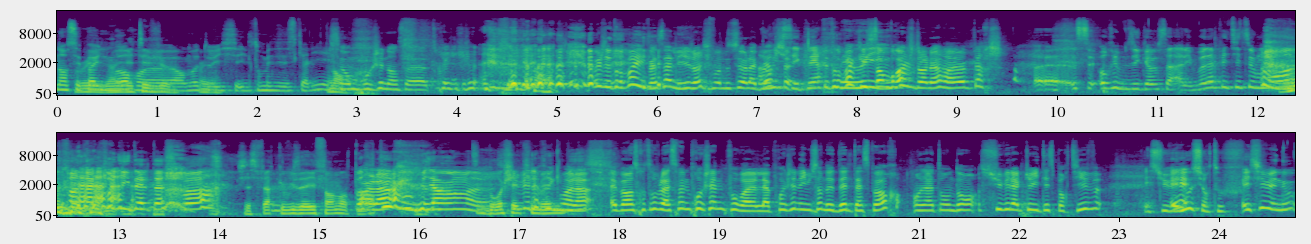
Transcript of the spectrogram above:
Non, c'est Oui, pas il- une il mort était euh, en mode oui. il, il est tombé des escaliers. Il s'est embrouché dans sa truc. Moi j'ai trop peur, il fait ça, les gens qui font dessus à la Ah perche. oui, c'est clair. J'ai trop peur qu'ils s'embrochent dans leur euh, perche. Euh, c'est horrible dit comme ça. Allez, bon appétit tout le monde. Fin de la chronique Delta Sport. J'espère que vous avez faim maintenant. Voilà. Bien. Petite brochette suivez le humaine. rugby. Voilà. Et ben on se retrouve la semaine prochaine pour euh, la prochaine émission de Delta Sport. En attendant, suivez l'actualité sportive Et suivez-nous Et- surtout. et suivez-nous.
